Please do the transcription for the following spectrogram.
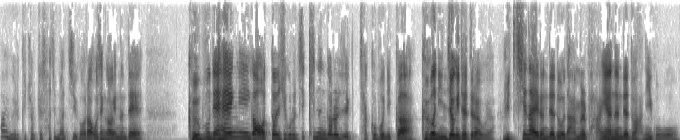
아 왜 이렇게 저렇게 사진만 찍어라고 생각했는데 그분의 행위가 어떤 식으로 찍히는 거를 이제 자꾸 보니까 그건 인정이 되더라고요. 위치나 이런 데도 남을 방해하는 데도 아니고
